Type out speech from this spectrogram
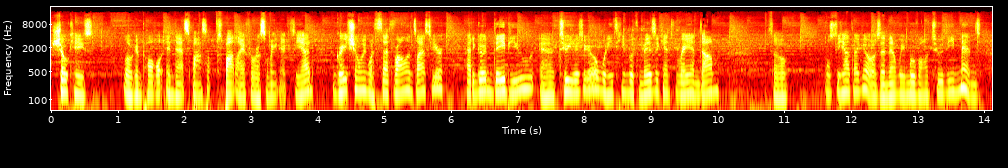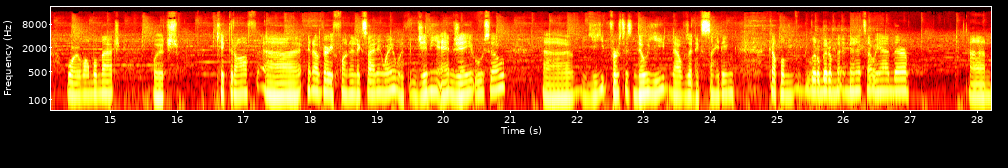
showcase Logan Paul in that spot, spotlight for WrestleMania because he had a great showing with Seth Rollins last year, had a good debut uh, two years ago when he teamed with Miz against Rey and Dom. So we'll see how that goes. And then we move on to the men's Royal Rumble match, which kicked it off uh, in a very fun and exciting way with Jimmy and Jey Uso. Uh, Yeet versus No Yeet. That was an exciting couple, little bit of minutes that we had there. Um,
